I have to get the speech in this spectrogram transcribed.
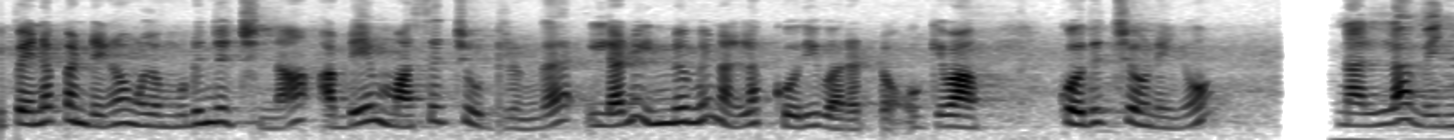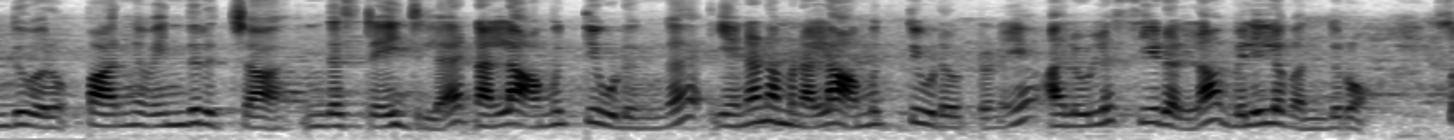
இப்போ என்ன பண்ணுறீங்கன்னா உங்களை முடிஞ்சிச்சுன்னா அப்படியே மசிச்சு விட்ருங்க இல்லைன்னா இன்னுமே நல்லா கொதி வரட்டும். ஓகேவா கொதித்தோடனேயும் நல்லா வெந்து வரும். பாருங்கள் வெந்துருச்சா? இந்த ஸ்டேஜில் நல்லா அமுத்தி விடுங்க. ஏன்னா நம்ம நல்லா அமுத்தி விட விட்டோன்னே அதில் உள்ள சீடெல்லாம் வெளியில் வந்துடும் ஸோ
